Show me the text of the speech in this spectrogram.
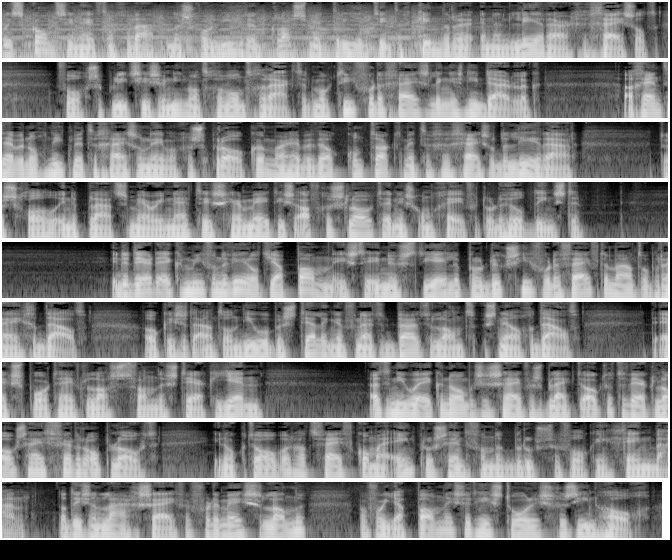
Wisconsin heeft een gewapende scholier een klas met 23 kinderen en een leraar gegijzeld. Volgens de politie is er niemand gewond geraakt. Het motief voor de gijzeling is niet duidelijk. Agenten hebben nog niet met de gijzelnemer gesproken, maar hebben wel contact met de gegijzelde leraar. De school in de plaats Marinette is hermetisch afgesloten en is omgeven door de hulpdiensten. In de derde economie van de wereld, Japan, is de industriële productie voor de vijfde maand op rij gedaald. Ook is het aantal nieuwe bestellingen vanuit het buitenland snel gedaald. De export heeft last van de sterke yen. Uit de nieuwe economische cijfers blijkt ook dat de werkloosheid verder oploopt. In oktober had 5,1% van de beroepsbevolking geen baan. Dat is een laag cijfer voor de meeste landen, maar voor Japan is het historisch gezien hoog.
